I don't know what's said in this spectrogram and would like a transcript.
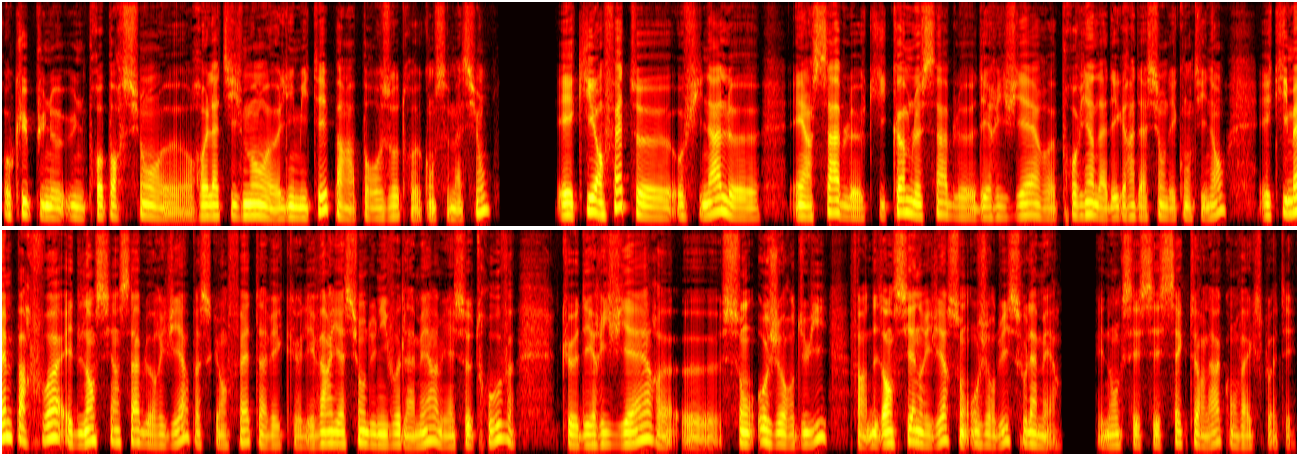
occupe une, proportion euh, relativement limitée par rapport aux autres consommations, et qui en fait, au final, est un sable qui, comme le sable des rivières, provient de la dégradation des continents, et qui même parfois est de l'ancien sable rivière, parce qu'en fait, avec les variations du niveau de la mer, eh il se trouve que des rivières sont aujourd'hui, enfin d'anciennes rivières sont aujourd'hui sous la mer. Et donc c'est ces secteurs-là qu'on va exploiter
